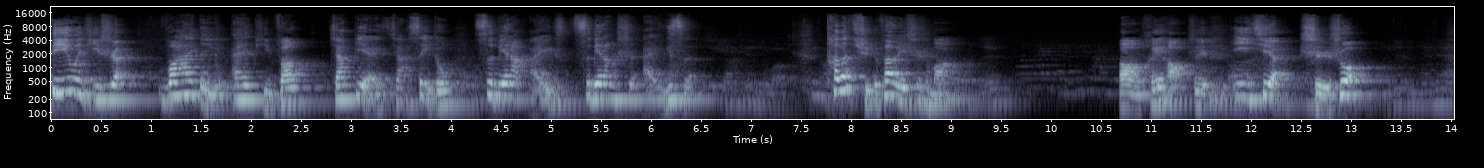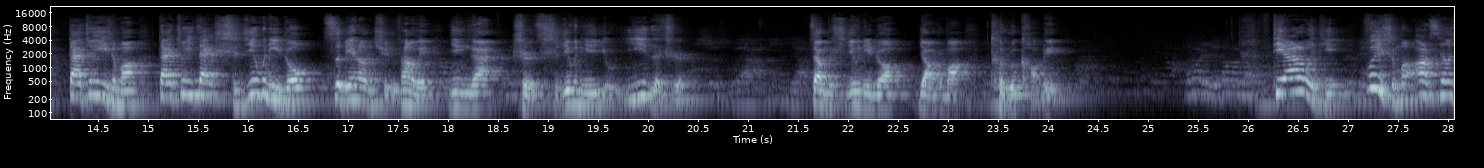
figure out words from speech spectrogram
第一问题是 y 等于 a 平方加 bx 加 c 中自变量 x，自变量是 x，它的取值范围是什么？啊，很好，是一切实数。但注意什么？但注意在实际问题中，自变量的取值范围应该是实际问题有意义的值。在我们实际问题中要什么特殊考虑？第二问题，为什么二次项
